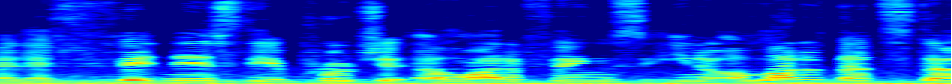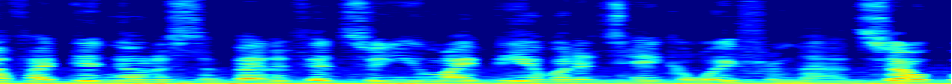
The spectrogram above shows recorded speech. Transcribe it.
at, at fitness, the approach at a lot of things. You know, a lot of that stuff I did notice some benefits, so you might be able to take away from that. So,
